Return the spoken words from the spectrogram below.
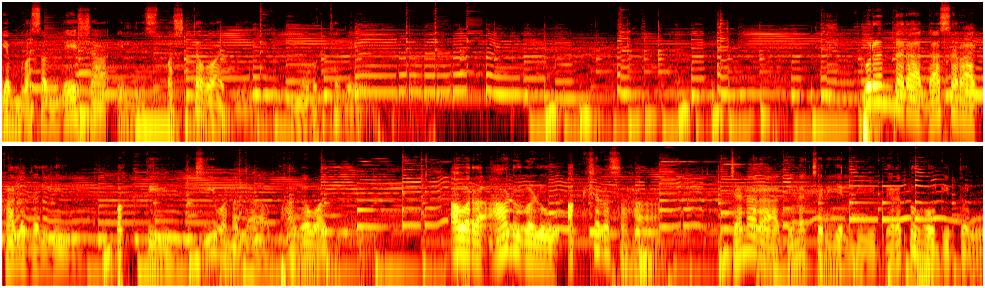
ಎಂಬ ಸಂದೇಶ ಇಲ್ಲಿ ಸ್ಪಷ್ಟವಾಗಿ ಮೂಡುತ್ತದೆ. ಪುರಂದರ ದಾಸರ ಕಾಲದಲ್ಲಿ ಭಕ್ತಿ ಜೀವನದ ಭಾಗವಾಗಿತ್ತು. ಅವರ ಹಾಡುಗಳು ಅಕ್ಷರಶಃ ಜನರ ದಿನಚರಿಯಲ್ಲಿ ಬೆರೆತು ಹೋಗಿದ್ದವು.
